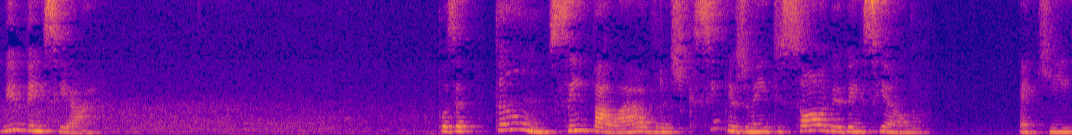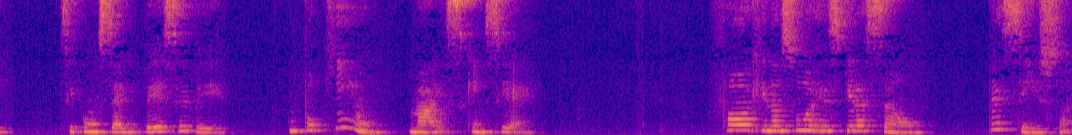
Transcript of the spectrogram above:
vivenciar. Pois é tão sem palavras que simplesmente só vivenciando é que se consegue perceber um pouquinho mais quem se é. Foque na sua respiração. Persista,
